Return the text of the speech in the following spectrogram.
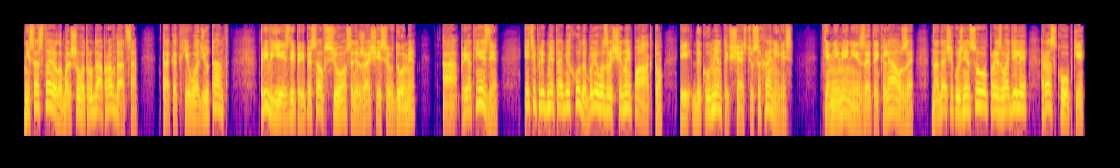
не составило большого труда оправдаться – так как его адъютант при въезде переписал все, содержащееся в доме, а при отъезде эти предметы обихода были возвращены по акту, и документы, к счастью, сохранились. Тем не менее, из-за этой кляузы на даче Кузнецова производили раскопки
